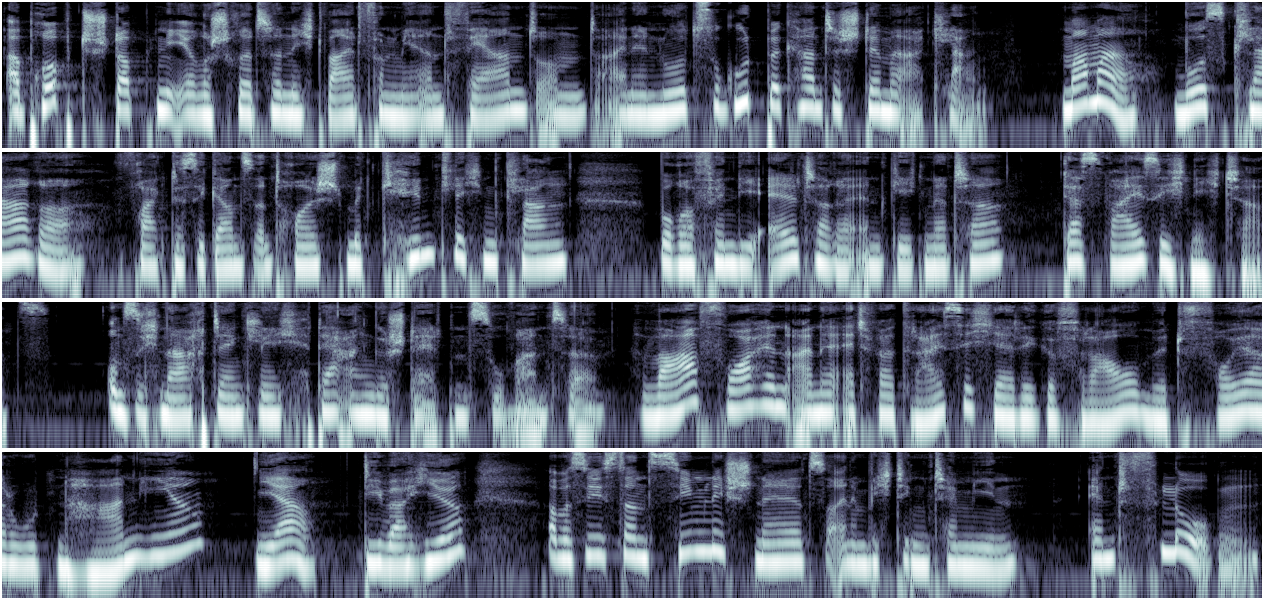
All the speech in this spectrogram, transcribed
Abrupt stoppten ihre Schritte nicht weit von mir entfernt und eine nur zu gut bekannte Stimme erklang. Mama, wo ist Clara? fragte sie ganz enttäuscht mit kindlichem Klang, woraufhin die Ältere entgegnete. Das weiß ich nicht, Schatz und sich nachdenklich der Angestellten zuwandte. War vorhin eine etwa 30-jährige Frau mit feuerroten Haaren hier? Ja, die war hier, aber sie ist dann ziemlich schnell zu einem wichtigen Termin entflogen.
